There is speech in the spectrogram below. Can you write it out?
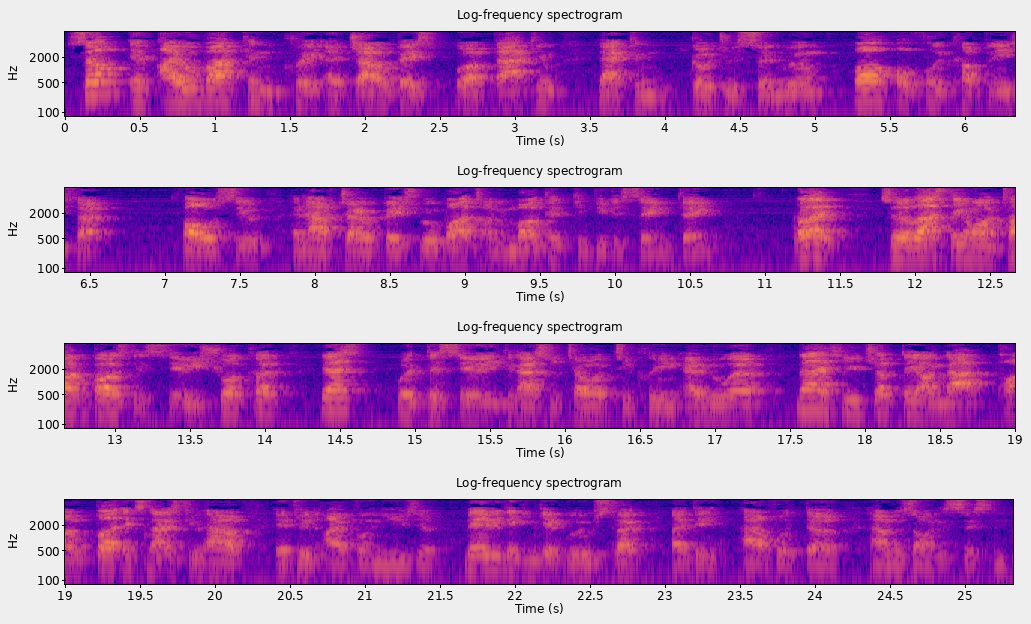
So if iRobot can create a gyro-based robot uh, vacuum that can go to a certain room, well, hopefully companies that follow suit and have gyro-based robots on the market can do the same thing. Alright, so the last thing I want to talk about is the Siri shortcut. Yes, with the Siri, you can actually tell it to clean everywhere. Not a huge update on that part, but it's nice to have if you're an iPhone user. Maybe they can get room select like they have with the Amazon Assistant.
